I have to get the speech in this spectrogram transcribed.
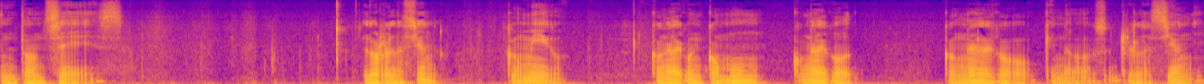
Entonces, lo relaciono conmigo, con algo en común, con algo, con algo que nos relacione,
